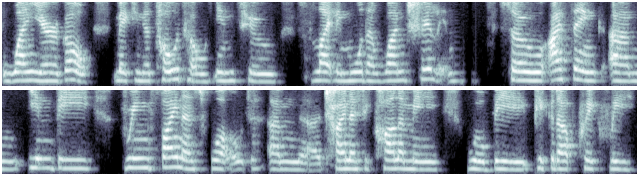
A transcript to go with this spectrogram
one year ago, making the total into slightly more than 1 trillion. So I think um, in the green finance world, um, uh, China's economy will be picked up quickly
